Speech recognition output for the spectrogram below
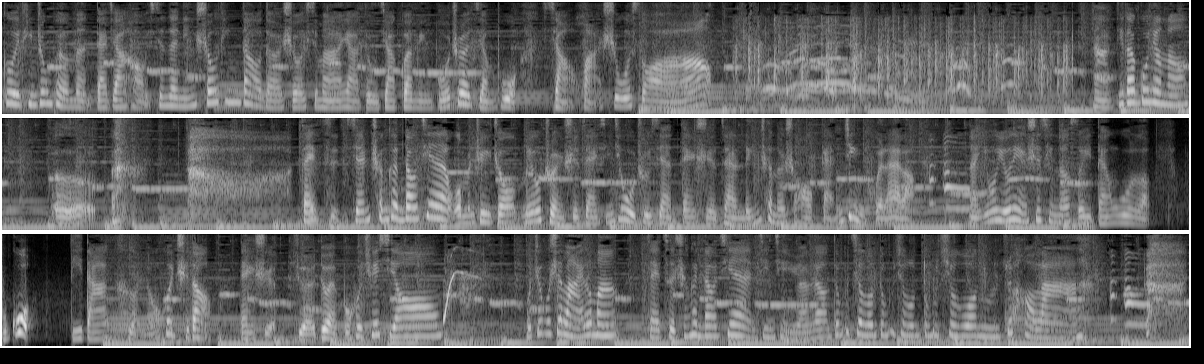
各位听众朋友们，大家好！现在您收听到的是由喜马拉雅独家冠名播出的节目《笑话事务所》。那滴答姑娘呢？呃，在此先诚恳道歉，我们这一周没有准时在星期五出现，但是在凌晨的时候赶紧回来了。那因为有点事情呢，所以耽误了。不过滴答可能会迟到，但是绝对不会缺席哦。我这不是来了吗？再次诚恳道歉，敬请原谅，对不起了，对不起了，对不起了，你们最好啦！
